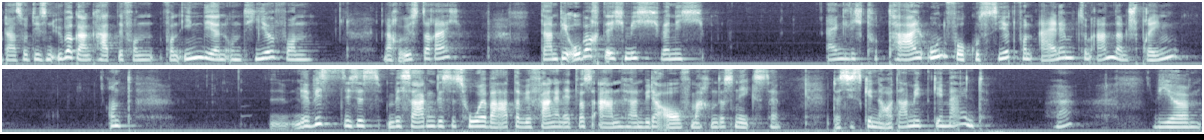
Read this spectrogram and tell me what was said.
da so diesen Übergang hatte von, von Indien und hier von nach Österreich, dann beobachte ich mich, wenn ich eigentlich total unfokussiert von einem zum anderen springe. Und ihr wisst, dieses, wir sagen dieses hohe Water, wir fangen etwas an, hören wieder auf, machen das nächste. Das ist genau damit gemeint. Ja? Wir,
